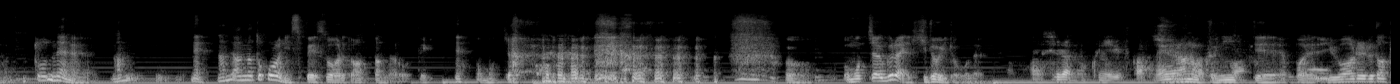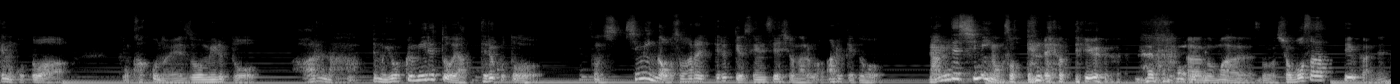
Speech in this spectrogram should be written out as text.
本当ねなんね、なんであんなところにスペースワールドあったんだろうって、ね、思っちゃう、うん、思っちゃうぐらいひどいところだよ。ね。修羅の国ですからね。修羅の国ってやっぱり言われるだけのことは過去の映像を見るとあるな。でもよく見るとやってることをその市民が襲われてるっていうセンセーショナルはあるけどなんで市民を襲ってんだよっていう あのまあそのしょぼさっていうかね。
